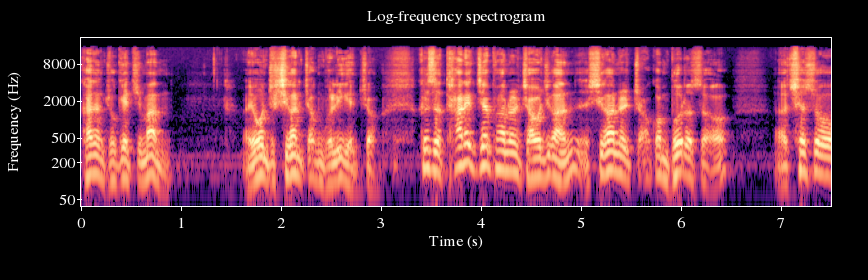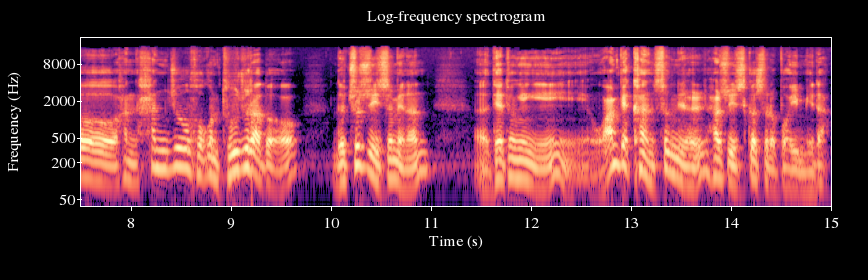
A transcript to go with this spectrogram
가장 좋겠지만 이건 시간이 조금 걸리겠죠. 그래서 탄핵 재판을 좌우지간 시간을 조금 벌어서 어, 최소 한 한 주 혹은 두 주라도 늦출 수 있으면은 어, 대통령이 완벽한 승리를 할 수 있을 것으로 보입니다.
